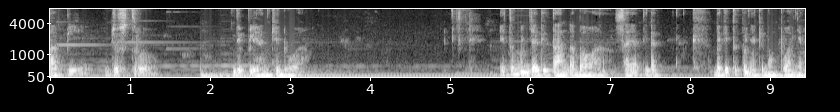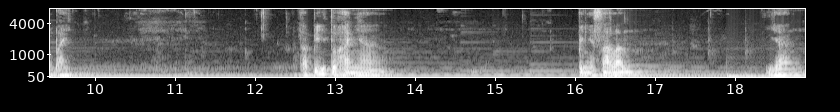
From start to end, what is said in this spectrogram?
tapi justru di pilihan kedua itu menjadi tanda bahwa saya tidak begitu punya kemampuan yang baik. Tapi itu hanya penyesalan yang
